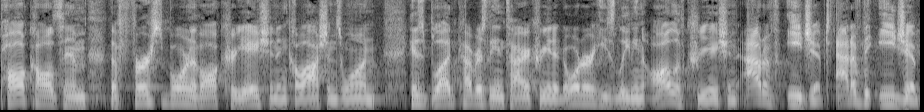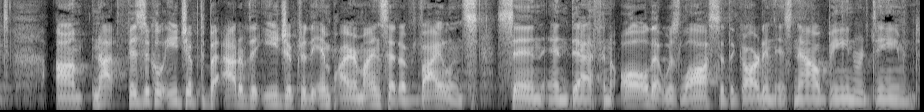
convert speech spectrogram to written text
Paul calls him the firstborn of all creation in Colossians 1. His blood covers the entire created order. He's leading all of creation out of Egypt, out of the Egypt um, not physical Egypt, but out of the Egypt or the empire mindset of violence, sin, and death. And all that was lost at the garden is now being redeemed.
